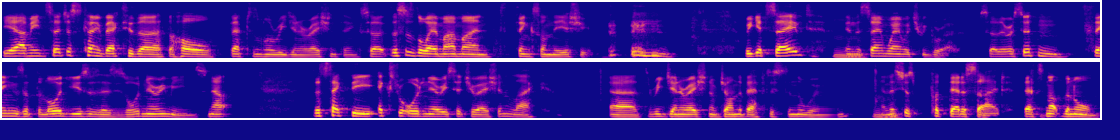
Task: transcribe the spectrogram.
Yeah, I mean, so just coming back to the the whole baptismal regeneration thing. So this is the way my mind thinks on the issue. we get saved in the Mhm. same way in which we grow. So there are certain things that the Lord uses as His ordinary means. Now, let's take the extraordinary situation, like uh, the regeneration of John the Baptist in the womb, and let's just put that aside. That's not the norm.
